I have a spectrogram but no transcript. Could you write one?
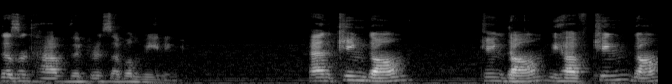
doesn't have the principal meaning and kingdom kingdom we have kingdom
